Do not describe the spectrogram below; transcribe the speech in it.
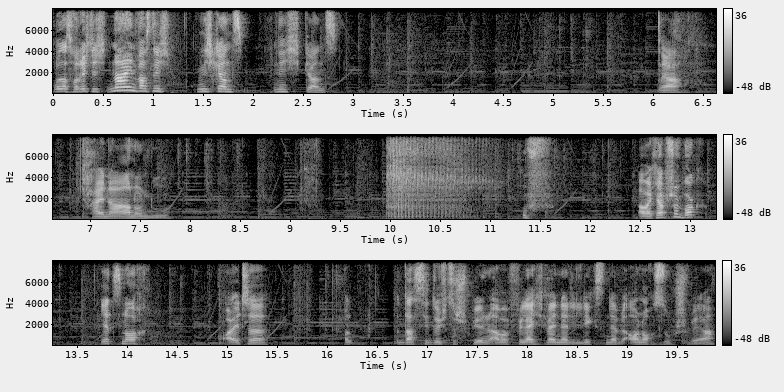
Oh, das war richtig. Nein, was nicht. Nicht ganz. Nicht ganz. Ja. Keine Ahnung, du. Uff. Aber ich habe schon Bock, jetzt noch heute das hier durchzuspielen. Aber vielleicht werden ja die nächsten Level auch noch so schwer.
